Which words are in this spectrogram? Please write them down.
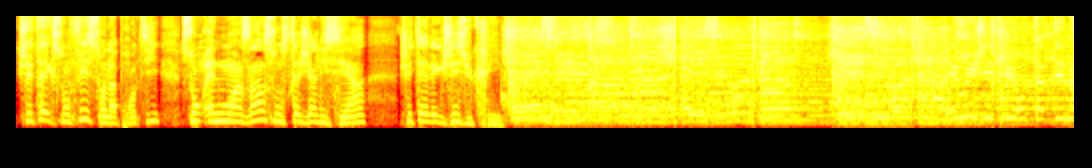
J'étais avec son fils, son apprenti, son N-1, son stagiaire lycéen. J'étais avec Jésus-Christ. Et oui, Jésus, on tape des mains.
